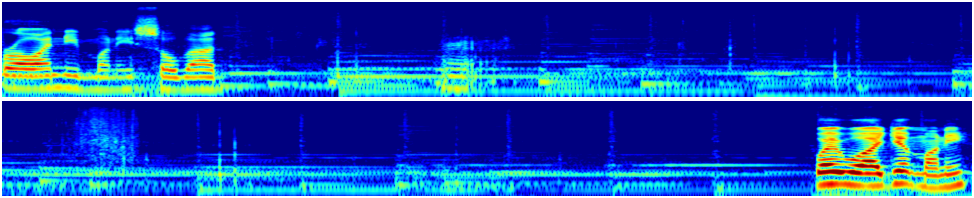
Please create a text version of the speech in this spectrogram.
Bro, I need money so bad. Wait, will I get money?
